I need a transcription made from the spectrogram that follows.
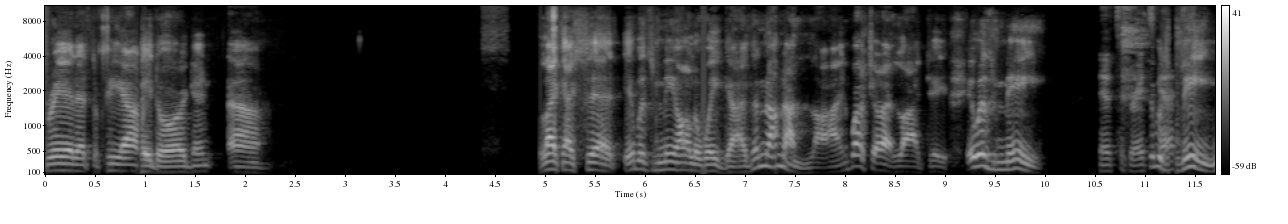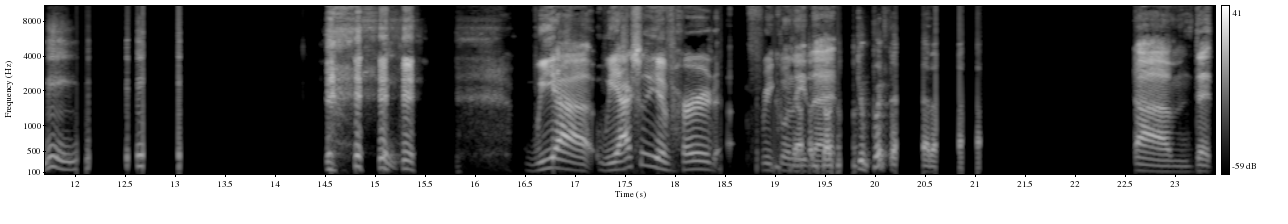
Fred at the PI Oregon. Um, like I said, it was me all the way, guys. And I'm not lying. Why should I lie to you? It was me. It's a great It was sketch. me, me. we uh we actually have heard frequently Don't- that you put that. um that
